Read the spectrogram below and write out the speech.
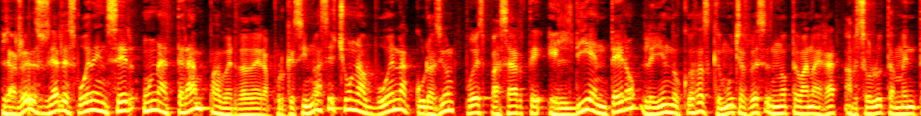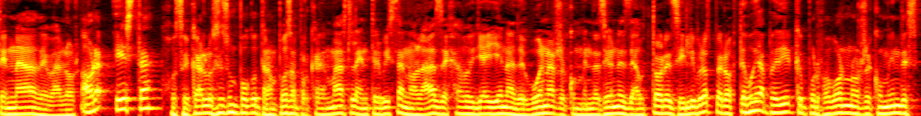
las redes sociales pueden ser una trampa verdadera porque si no has hecho una buena curación puedes pasarte el día entero leyendo cosas que muchas veces no te van a dejar absolutamente nada de valor. Ahora, esta, José Carlos, es un poco tramposa porque además la entrevista no la has dejado ya llena de buenas recomendaciones de autores y libros, pero te voy a pedir que por favor nos recomiendes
